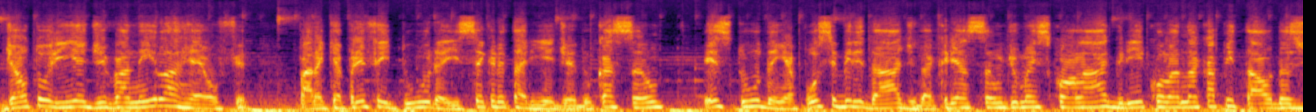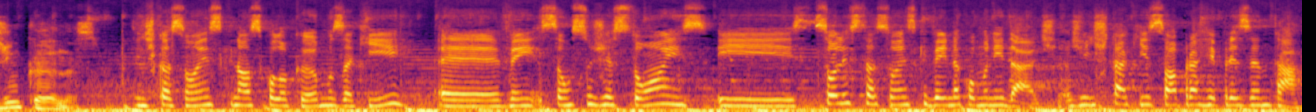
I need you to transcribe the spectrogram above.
de autoria de Vaneila Helfer para que a Prefeitura e Secretaria de Educação estudem a possibilidade da criação de uma escola agrícola na capital das gincanas. As indicações que nós colocamos aqui é, vem, são sugestões e solicitações que vêm da comunidade. A gente está aqui só para representar.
